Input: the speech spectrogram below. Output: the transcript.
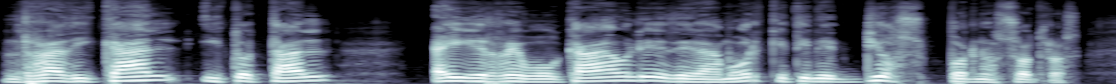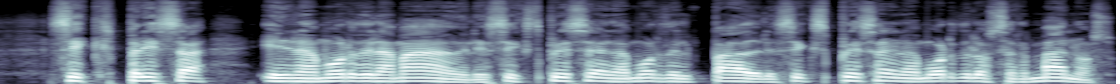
radical y total e irrevocable del amor que tiene Dios por nosotros. Se expresa en el amor de la madre, se expresa en el amor del padre, se expresa en el amor de los hermanos.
